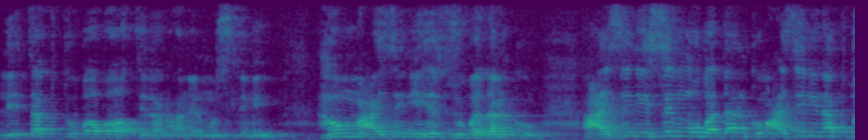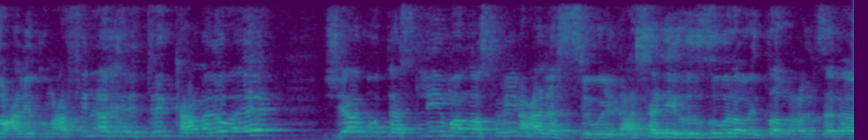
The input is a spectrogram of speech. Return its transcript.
لتكتب باطلا عن المسلمين. هم عايزين يهزوا بدنكم عايزين يسموا بدنكم عايزين ينكدوا عليكم. عارفين آخر الترك عملوها إيه؟ جابوا تسليمة نصرين على السويد عشان يغزونا ويطلعوا لسنة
